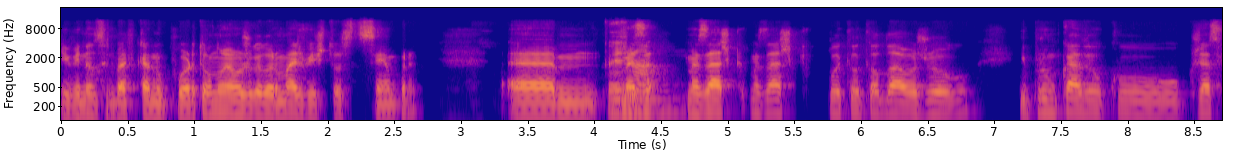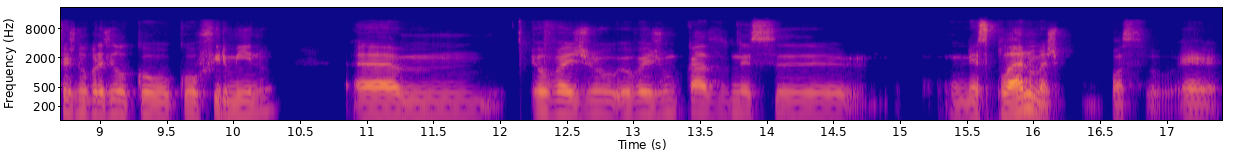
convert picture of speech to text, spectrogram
Evanilson vai ficar no Porto, ele não é o jogador mais vistoso de sempre, Um, mas, mas, acho que, mas acho que por aquilo que ele dá ao jogo e por um bocado o que, o- que já se fez no Brasil com, o- com o Firmino, um, eu vejo, eu vejo um bocado nesse, nesse plano, mas posso é,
